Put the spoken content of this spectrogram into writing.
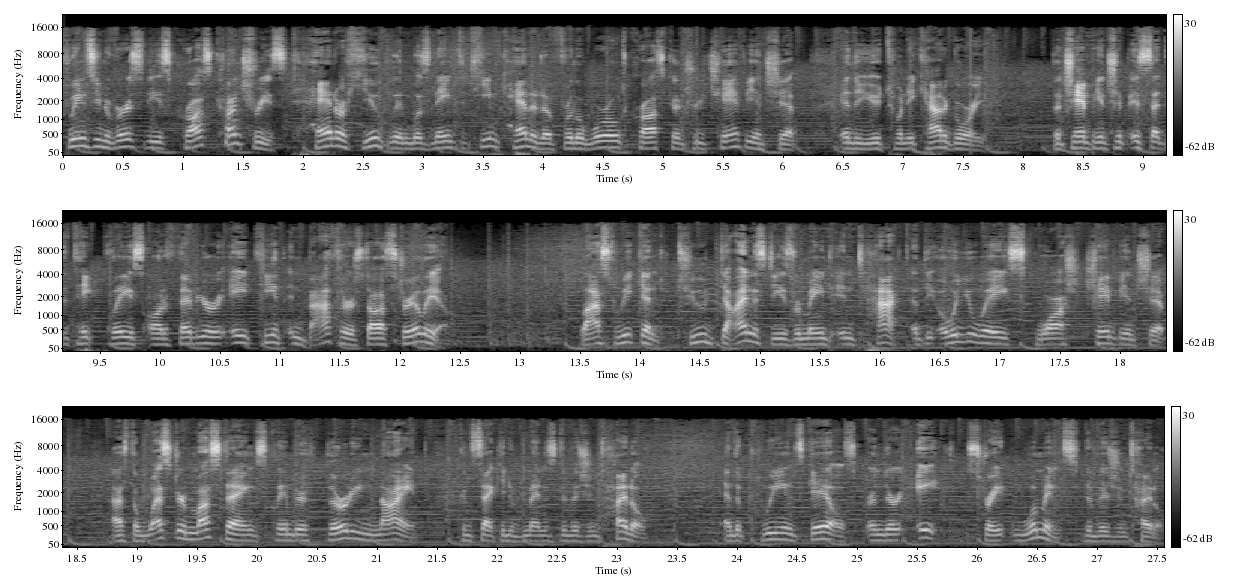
Queen's University's cross country's Tanner Huglin was named to Team Canada for the World Cross Country Championship in the U20 category. The championship is set to take place on February 18th in Bathurst, Australia. Last weekend, two dynasties remained intact at the OUA Squash Championship as the Western Mustangs claimed their 39th consecutive men's division title, and the Queen's Gaels earned their 8th straight women's division title.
